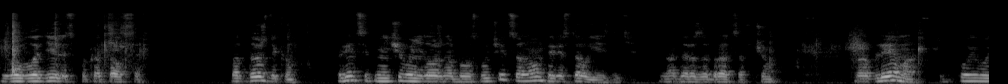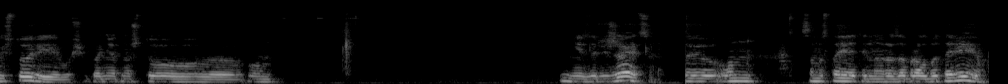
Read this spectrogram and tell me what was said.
его владелец покатался под дождиком. В принципе, ничего не должно было случиться, но он перестал ездить. Надо разобраться, в чем проблема. По его истории, в общем, понятно, что э, он не заряжается. Э, он самостоятельно разобрал батарею,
